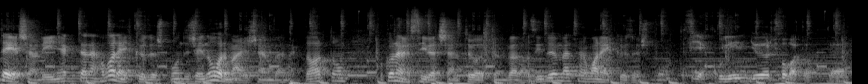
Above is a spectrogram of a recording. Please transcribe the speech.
teljesen lényegtelen. Ha van egy közös pont, és egy normális embernek tartom, akkor nagyon szívesen töltöm vele az időmet, mert van egy közös pont. De figyelj, Kulin György hova tette?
